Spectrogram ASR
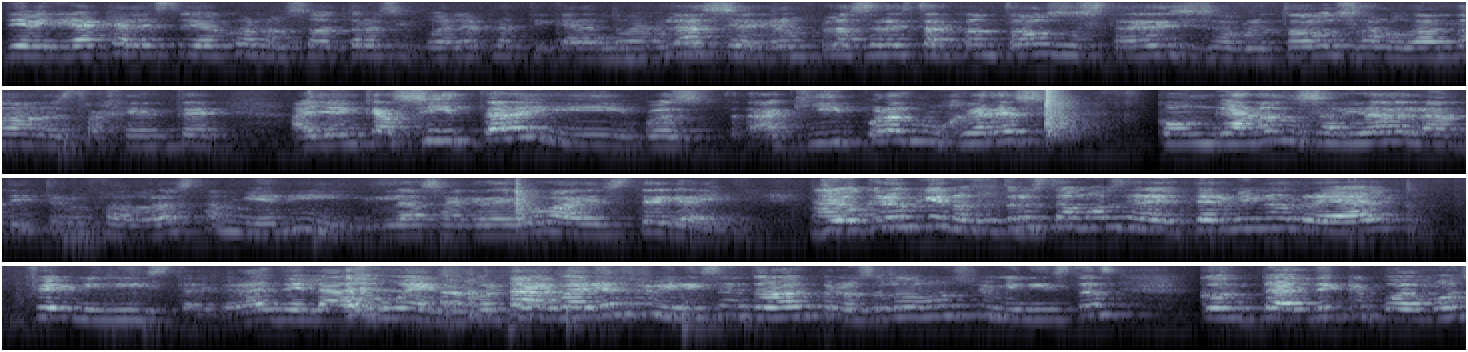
de venir acá al estudio con nosotros y poderle platicar a toda Un la placer, gente. un placer estar con todos ustedes y sobre todo saludando a nuestra gente allá en casita y pues aquí puras mujeres con ganas de salir adelante y triunfadoras también y las agrego a este gremio. Yo creo que nosotros estamos en el término real feminista, ¿verdad? Del lado bueno, porque hay varias feministas y todas, pero nosotros somos feministas con tal de que podemos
